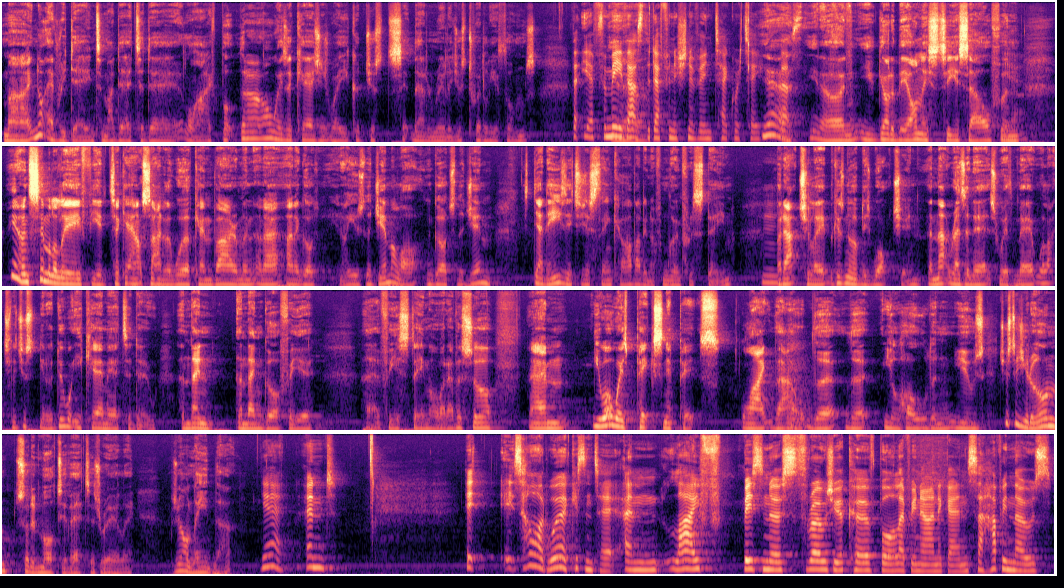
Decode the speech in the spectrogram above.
my not every day into my day to day life, but there are always occasions where you could just sit there and really just twiddle your thumbs. That, yeah, for me, Yeah. that's the definition of integrity. Yeah, That's, you know, and you've got to be honest to yourself, and Yeah. you know, and similarly, if you take it outside of the work environment, and I and I go, you know, I use the gym a lot and go to the gym. It's dead easy to just think, oh, I've had enough. I'm going for a steam. Hmm. But actually, because nobody's watching, and that resonates with me, well, actually, just you know, do what you came here to do, and then and then go for your uh, for your steam or whatever. So um, you always pick snippets like that that that you'll hold and use just as your own sort of motivators, really. Because we all need that. yeah, and it it's hard work, isn't it? And life, business throws you a curveball every now and again. So having those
